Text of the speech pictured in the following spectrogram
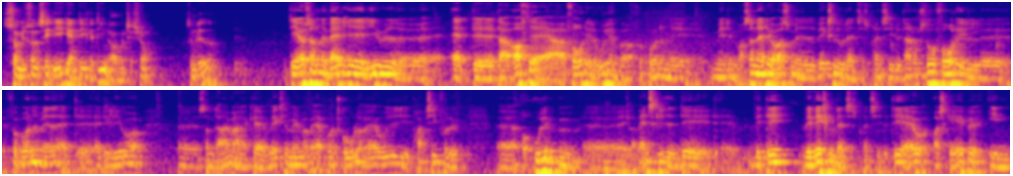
som jo sådan set ikke er en del af din organisation som leder. Det er jo sådan med valg her i livet, øh, at øh, der ofte er fordele og ulemper forbundet med, med dem. Og sådan er det jo også med vekseluddannelsesprincippet. Der er nogle store fordele øh, forbundet med, at, at elever som dig, Maja, kan veksle mellem at være på en skole og være ude i et praktikforløb. Og ulempen eller vanskeligheden det, ved, det, ved vekseluddannelsesprincippet, det er jo at skabe en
